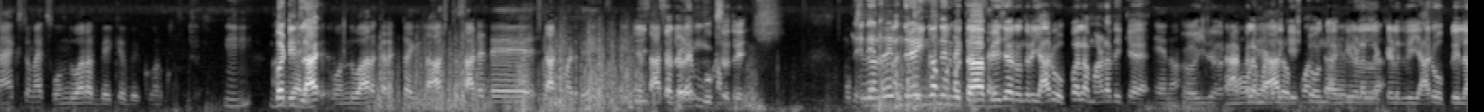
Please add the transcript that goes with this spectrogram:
ಮ್ಯಾಕ್ಸ್ ಟು ಮ್ಯಾಕ್ಸ್ ಒಂದ್ ವಾರ ಬೇಕೇ ಬೇಕು ಅನ್ಕೊಂಡಿದ್ವಿ. ಬಟ್ ಇದು ಒಂದ್ ವಾರ ಕರೆಕ್ಟ್ ಆಗಿ ಲಾಸ್ಟ್ ಸಾಟರ್ಡೆ ಸ್ಟಾರ್ಟ್ ಮಾಡಿದ್ವಿ ಸಾಟರ್ಡೇ ಮುಗಿಸಿದ್ವಿ. ಅಂದ್ರೆ ಇನ್ನೊಂದೇನ್ ಗೊತ್ತಾ? ಬೇಜಾರು ಅಂದ್ರೆ ಯಾರು ಒಪ್ಪಲ್ಲ ಮಾಡೋದಕ್ಕೆ. ಇದು ರ್ಯಾಪ್ ಎಲ್ಲ ಮಾಡೋದಕ್ಕೆ ಎಷ್ಟೊಂದು ಅಂಗಡಿಗಳೆಲ್ಲ ಕೇಳಿದ್ವಿ ಯಾರು ಒಪ್ಲಿಲ್ಲ.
